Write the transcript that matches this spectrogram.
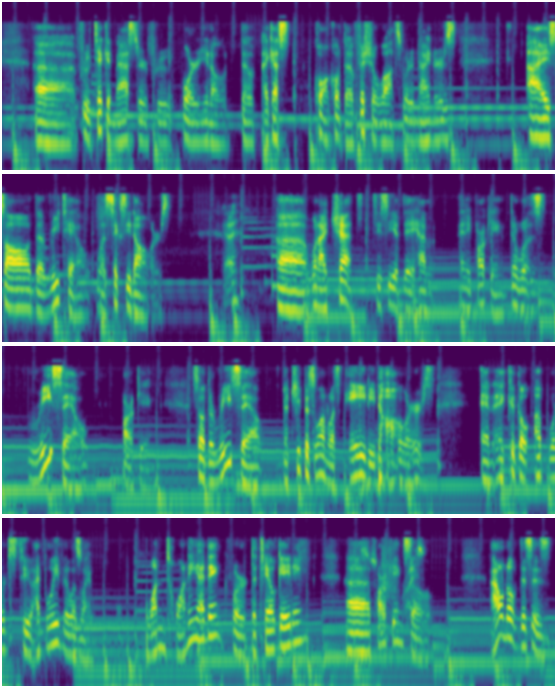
uh, through Ticketmaster through for you know the I guess quote unquote the official lots for the Niners. I saw the retail was sixty dollars. Okay. Uh, when I checked to see if they have any parking, there was resale parking. So the resale, the cheapest one was eighty dollars, and it could go upwards to I believe it was like one twenty, I think, for the tailgating uh, parking. So I don't know if this is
